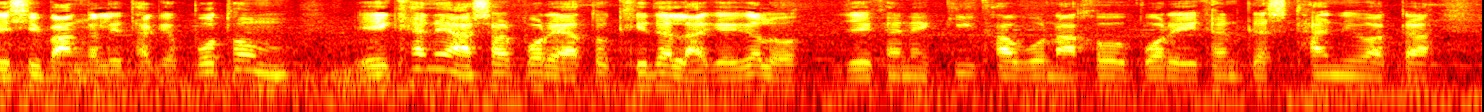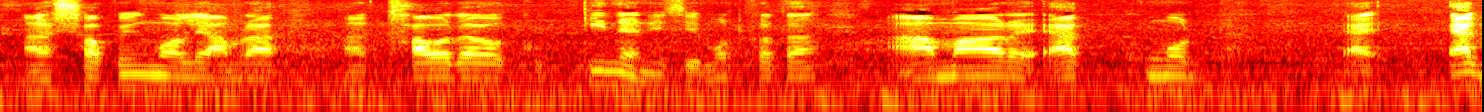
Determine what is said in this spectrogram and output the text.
বেশি বাঙালি থাকে। প্রথম এখানে আসার পরে এত খিদা লাগে গেল যে এখানে কি খাব না খাব, পরে এখানকার স্থানীয় একটা শপিং মলে আমরা খাওয়া দাওয়া কিনে নিছি। মোট কথা, আমার এক মোট এক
